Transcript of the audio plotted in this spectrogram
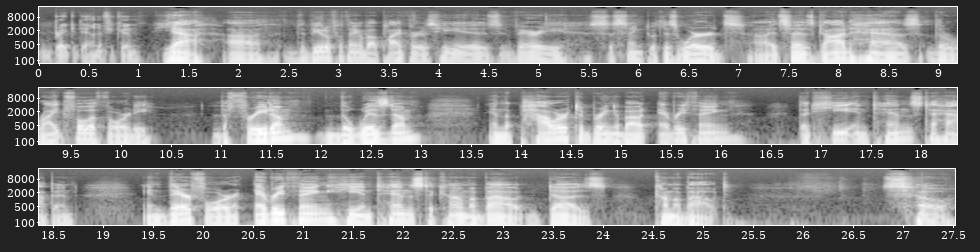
break it down, if you could? Yeah, uh, the beautiful thing about Piper is he is very succinct with his words. Uh, it says, God has the rightful authority, the freedom, the wisdom, and the power to bring about everything that he intends to happen, and therefore everything he intends to come about does come about. So,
